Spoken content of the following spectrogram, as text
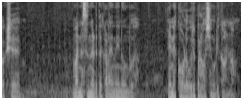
പക്ഷേ മനസ്സിന്ന് എടുത്ത് കളയുന്നതിന് മുമ്പ് എന്നെ കോള ഒരു പ്രാവശ്യം കൂടി കാണണം.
